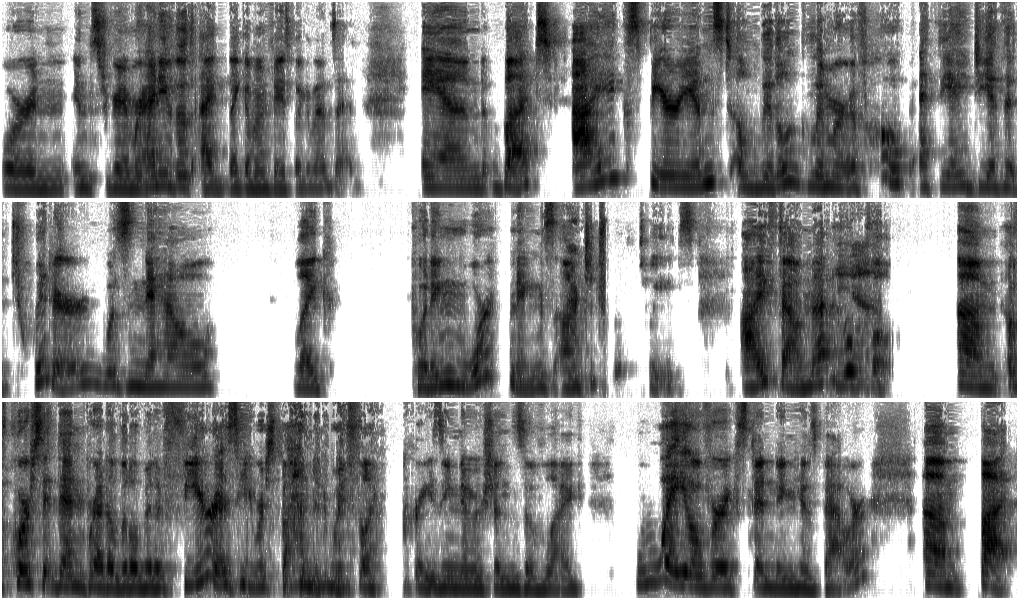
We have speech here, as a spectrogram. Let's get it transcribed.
or an instagram or any of those i like i'm on facebook and that's it. And but i experienced a little glimmer of hope at the idea that twitter was now like putting warnings onto tweets. I found that hopeful. Yeah. um of course it then bred a little bit of fear as he responded with like crazy notions of like way overextending his power. Um but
